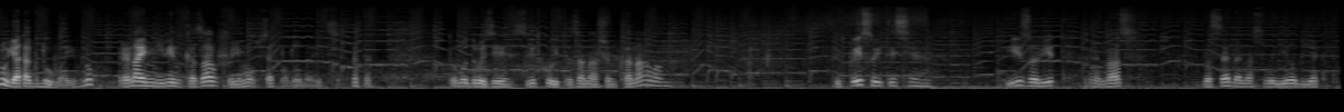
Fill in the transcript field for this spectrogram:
Ну, я так думаю. Ну, принаймні він казав, що йому все подобається. Тому, друзі, слідкуйте за нашим каналом, підписуйтеся і зовіть нас до себе на свої об'єкти.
